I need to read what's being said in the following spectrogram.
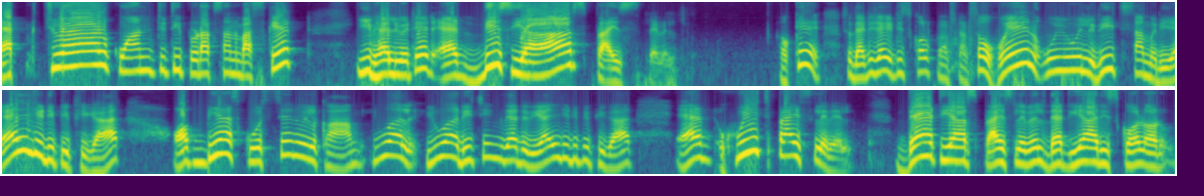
actual quantity production basket evaluated at this year's price level. Okay. So, that is why it is called constant. So, when we will reach some real GDP figure, obvious question will come, you are, you are reaching that real GDP figure at which price level? That year's price level, that year is called or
